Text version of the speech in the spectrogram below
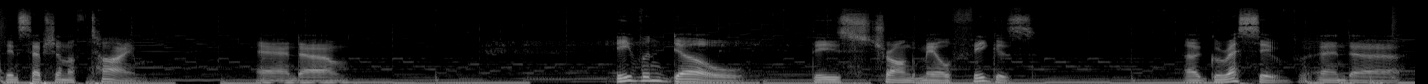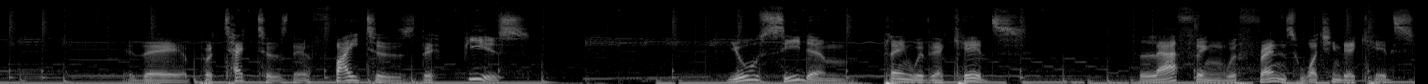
the inception of time. And um, even though these strong male figures, aggressive and uh, they're protectors, they're fighters, they're fierce. You see them playing with their kids, laughing with friends, watching their kids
